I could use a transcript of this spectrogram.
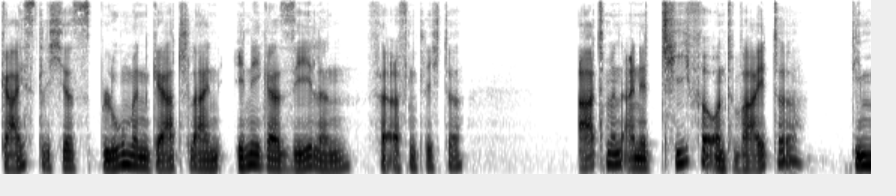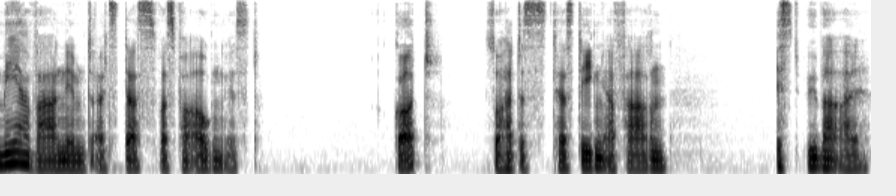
Geistliches Blumengärtlein inniger Seelen veröffentlichte, atmen eine Tiefe und Weite, die mehr wahrnimmt als das, was vor Augen ist. Gott, so hat es Terstegen erfahren, ist überall.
